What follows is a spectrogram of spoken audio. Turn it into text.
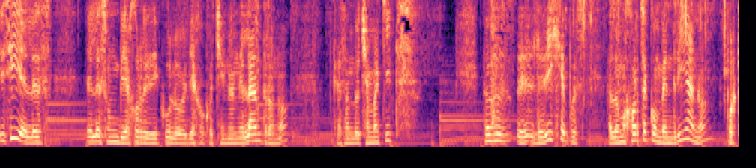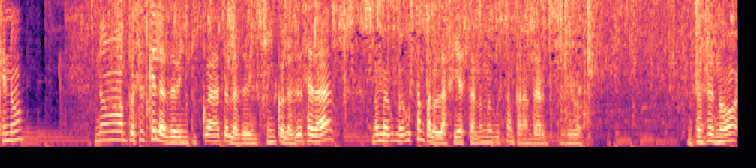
Y sí, él es, él es un viejo ridículo, viejo cochino en el antro, ¿no? Cazando chamaquitas. Entonces eh, le dije, pues a lo mejor te convendría, ¿no? ¿Por qué no? No, pues es que las de 24, las de 25, las de esa edad, no me, gustan para la fiesta, no me gustan para andar. Entonces entonces no,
